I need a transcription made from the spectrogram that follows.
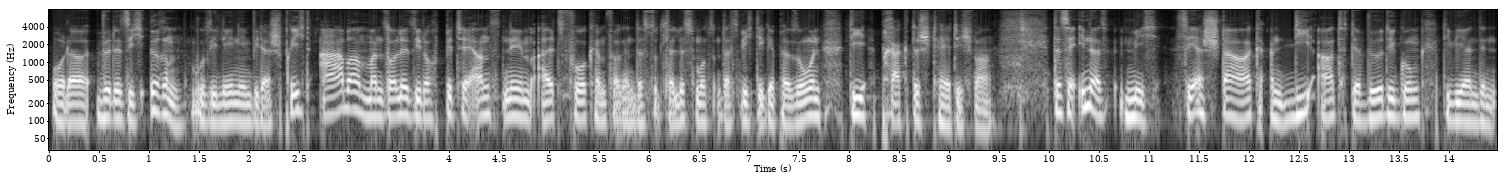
oder würde sich irren, wo sie Lenin widerspricht, aber man solle sie doch bitte ernst nehmen als Vorkämpferin des Sozialismus und als wichtige Person, die praktisch tätig war. Das erinnert mich sehr stark an die Art der Würdigung, die wir in den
